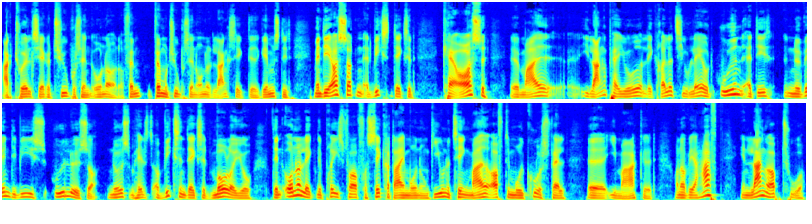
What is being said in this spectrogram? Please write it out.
aktuelt cirka 20% under, eller 25% under det langsigtede gennemsnit. Men det er også sådan, at VIX-indekset kan også Øh, meget øh, i lange perioder ligge relativt lavt, uden at det nødvendigvis udløser noget som helst. Og VIX-indekset måler jo den underliggende pris for at forsikre dig mod nogle givende ting, meget ofte mod kursfald øh, i markedet. Og når vi har haft en lang optur,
